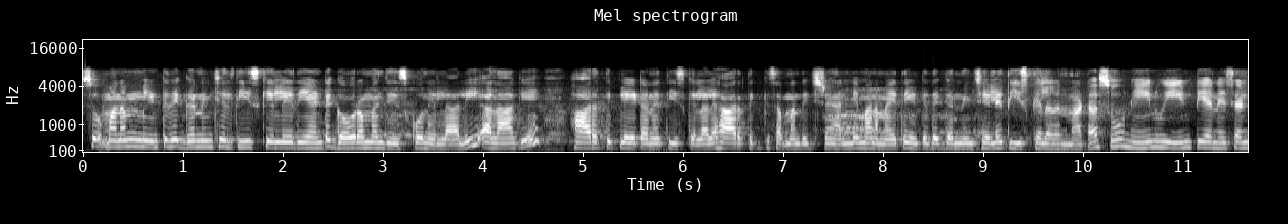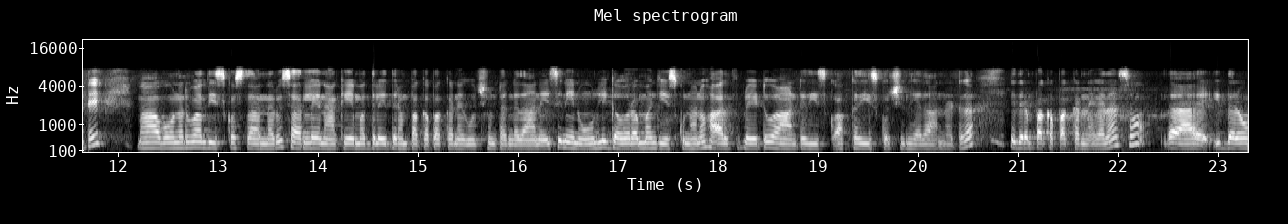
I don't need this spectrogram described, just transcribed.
సో మనం ఇంటి దగ్గర నుంచి వెళ్ళి తీసుకెళ్ళేది అంటే గౌరమ్మని చేసుకొని వెళ్ళాలి. అలాగే హారతి ప్లేట్ అనేది తీసుకెళ్ళాలి. హారతికి సంబంధించిన అన్నీ మనమైతే ఇంటి దగ్గర నుంచి వెళ్ళి తీసుకెళ్ళాలన్నమాట. సో నేను ఏంటి అనేసి అంటే మా ఓనర్ వాళ్ళు తీసుకొస్తా అన్నారు. సర్లే నాకే మధ్యలో ఇద్దరం పక్క పక్కనే కూర్చుంటాం కదా అనేసి నేను ఓన్లీ గౌరమ్మని చేసుకున్నాను. హారతి ప్లేటు ఆ ఆంటీ తీసుకో అక్క తీసుకొచ్చింది కదా అన్నట్టుగా ఇద్దరం పక్క పక్కనే కదా. సో ఇద్దరం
